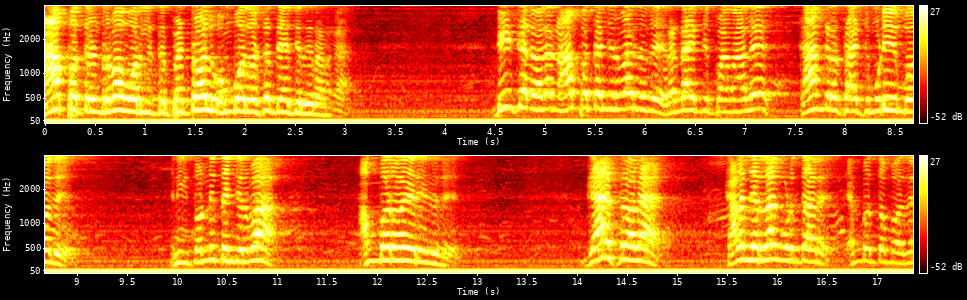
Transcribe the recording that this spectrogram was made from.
நாற்பத்தி ரெண்டு ரூபாய் ஒரு லிட்டர். பெட்ரோல் ஒன்பது வருஷத்தை ஏற்றிருக்கிறாங்க டீசல் விலை நாற்பத்தஞ்சு ரூபாய் இருந்தது. ரெண்டாயிரத்தி பதினாலு காங்கிரஸ் ஆட்சி முடியும் போது. இன்னைக்கு தொண்ணூத்தஞ்சு ரூபாய். ஐம்பது ரூபாய் ஏறிடுது கேஸ் விலை கலைஞர் தான் கொடுத்தாரு. எண்பத்தொன்பது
